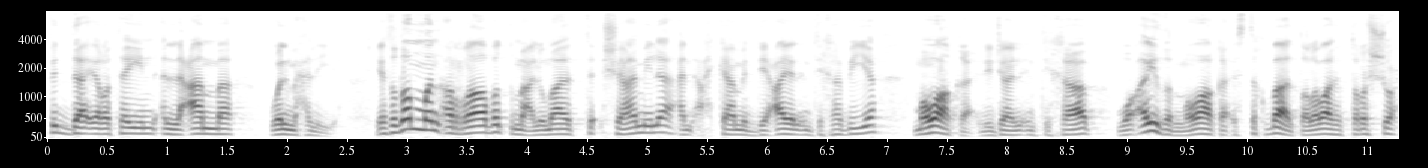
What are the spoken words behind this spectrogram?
في الدائرتين العامة والمحلية. يتضمن الرابط معلومات شاملة عن أحكام الدعاية الانتخابية مواقع لجان الانتخاب وأيضا مواقع استقبال طلبات الترشح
